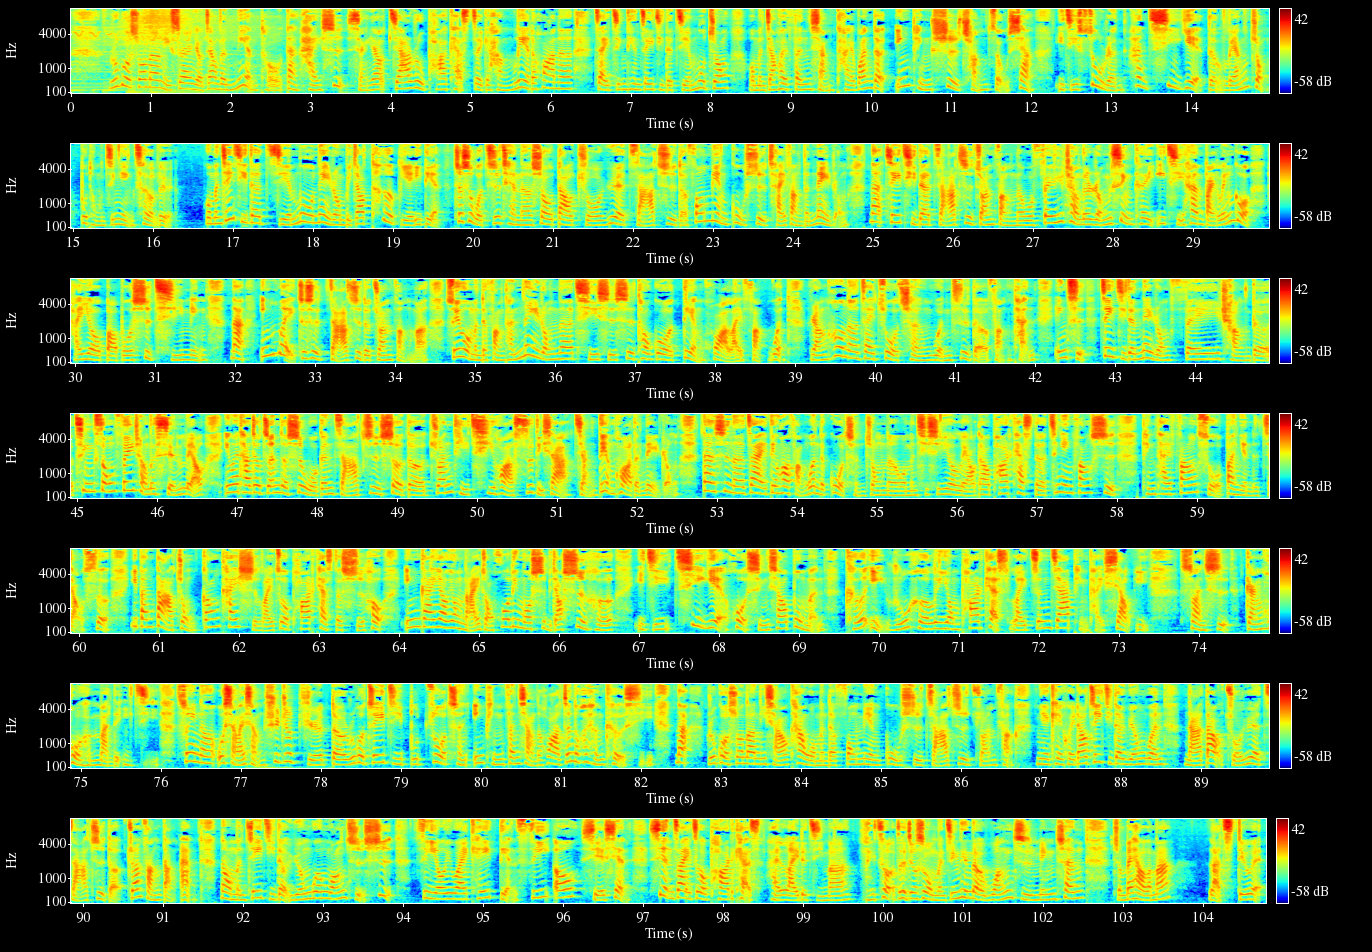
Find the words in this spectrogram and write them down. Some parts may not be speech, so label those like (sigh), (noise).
如果说呢，你虽然有这样的念头，但还是想要加入 Podcast 这个行列的话呢，在今天这一集的节目中，我们将会分享台湾的音频市场走向，以及素人和企业的两种不同经营策略。我们这一集的节目内容比较特别一点，这是我之前呢受到卓越杂志的封面故事采访的内容。那这一期的杂志专访呢，我非常的荣幸可以一起和百灵果还有宝博士齐名。那因为这是杂志的专访嘛，所以我们的访谈内容呢，其实是透过电话来访问，然后呢再做成文字的访谈。因此这一集的内容非常的轻松，非常的闲聊。因为他就真的是我跟杂志社的专题企划私底下讲电话的内容，但是呢，在电话访问的过程中呢，我们其实也有聊到 Podcast 的经营方式、平台方所扮演的角色、一般大众刚开始来做 Podcast 的时候，应该要用哪一种获利模式比较适合，以及企业或行销部门可以如何利用 Podcast 来增加品牌效益。算是干货很满的一集，所以呢，我想来想去就觉得，如果这一集不做成音频分享的话，真的会很可惜。那如果说呢，你想要看我们的封面故事杂志专访，你也可以回到这一集的原文，拿到卓越杂志的专访档案。那我们这一集的原文网址是 z o e y k 点 c o 斜线，现在做 podcast 还来得及吗？没错，这就是我们今天的网址名称。准备好了吗？Let's do it.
